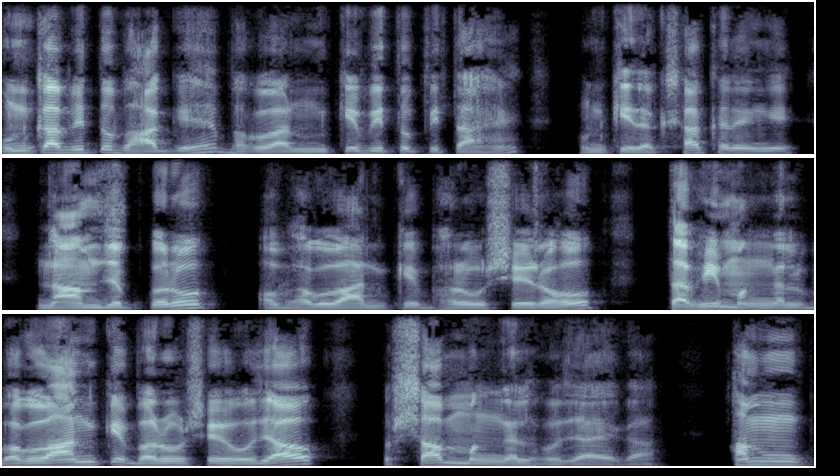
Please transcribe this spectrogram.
उनका भी तो भाग्य है भगवान उनके भी तो पिता हैं उनकी रक्षा करेंगे। नाम जप करो और भगवान के भरोसे रहो तभी मंगल भगवान के भरोसे हो जाओ तो सब मंगल हो जाएगा। हम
